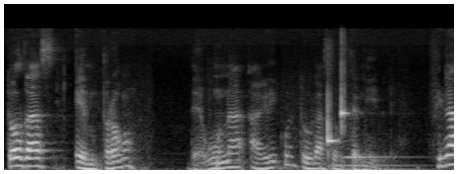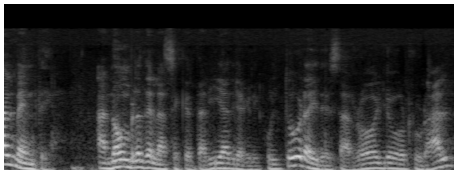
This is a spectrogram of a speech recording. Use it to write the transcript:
todas en pro de una agricultura sostenible. Finalmente, a nombre de la Secretaría de Agricultura y Desarrollo Rural,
